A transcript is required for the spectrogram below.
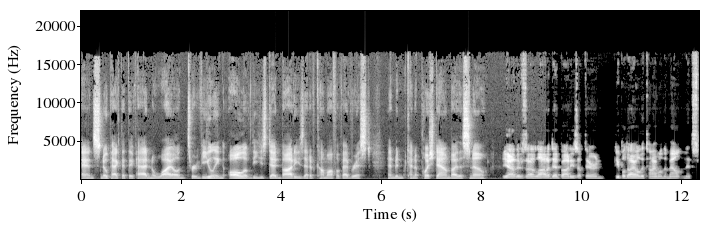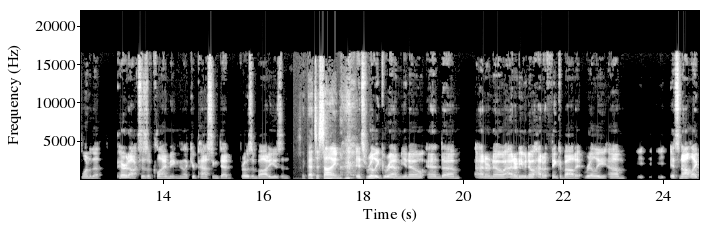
and snowpack that they've had in a while. And it's revealing all of these dead bodies that have come off of Everest and been kind of pushed down by the snow. Yeah, there's a lot of dead bodies up there, and people die all the time on the mountain. It's one of the paradoxes of climbing. Like you're passing dead, frozen bodies, and It's like that's a sign. it's really grim, you know. And um, I don't know. I don't even know how to think about it. Really, um, it's not like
